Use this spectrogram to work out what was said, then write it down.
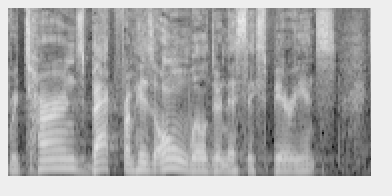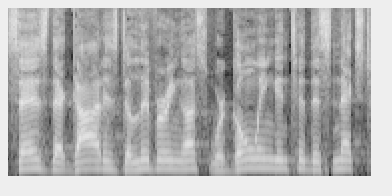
returns back from his own wilderness experience, says that God is delivering us. We're going into this next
